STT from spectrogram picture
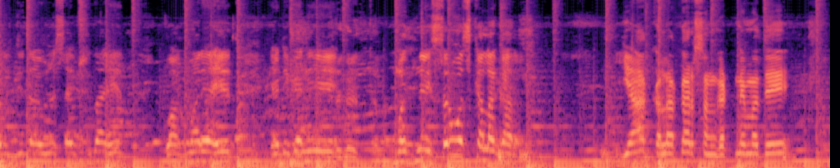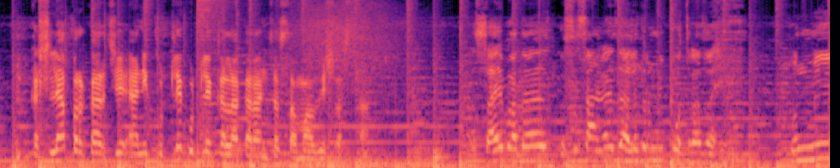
रणजित आवळे साहेब सुद्धा आहेत. वाघमारे आहेत. या ठिकाणी मधने सर्वच कलाकार. या कलाकार संघटनेमध्ये कसल्या प्रकारचे आणि कुठले कुठले कलाकारांचा समावेश असणार? साहेब आता तसं सांगायचं झालं तर मी पोथराज आहे. पण मी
